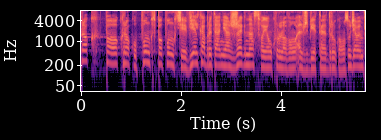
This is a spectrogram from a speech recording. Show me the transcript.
Krok po kroku, punkt po punkcie, Wielka Brytania żegna swoją królową Elżbietę II z udziałem przed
